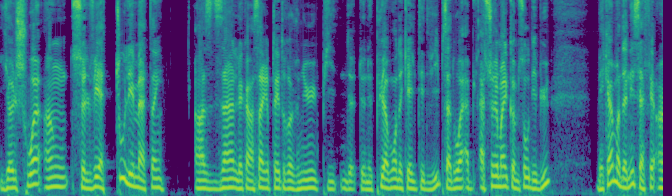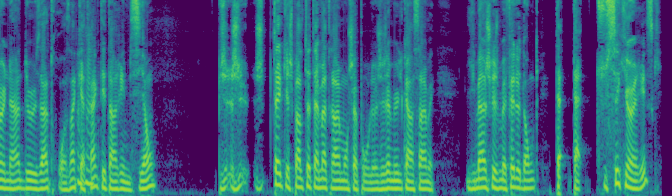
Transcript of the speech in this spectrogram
Il a le choix entre se lever à tous les matins en se disant le cancer est peut-être revenu, puis de, ne plus avoir de qualité de vie, puis ça doit assurément être comme ça au début. Mais qu'à un moment donné, ça fait un an, deux ans, trois ans, quatre mm-hmm. ans que tu es en rémission. peut-être que je parle totalement à travers mon chapeau, là. J'ai jamais eu le cancer, mais l'image que je me fais, là, donc, tu sais qu'il y a un risque,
